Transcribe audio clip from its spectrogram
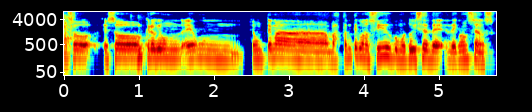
Eso, eso creo que es, un, es, un, tema bastante conocido, como tú dices, de, consenso.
